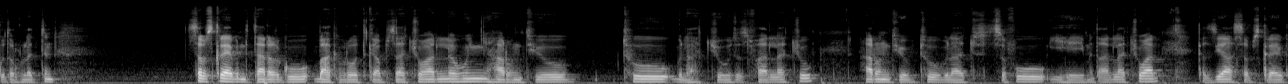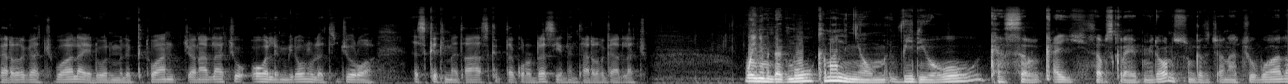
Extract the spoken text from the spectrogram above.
ቁጥር ሁለትን subscribe እንድታደርጉ በአክብሮት እጋብዛችኋለሁኝ። ሀሩን ቲዩብ two ብላችሁ ትጽፋላችሁ። ሀሩን ቲዩብ two ብላችሁ ስትጽፉ ይሄ ይመጣላችኋል። ከዚያ subscribe ካደረጋችሁ በኋላ የደወል ምልክቷን ትጫናላችሁ። all የሚለውን ሁለት ጆሮዋ እስክትመጣ እስክትጠቁር ድረስ ይህንን ታደርጋላችሁ። ወይንም ደግሞ ከማንኛውም ቪዲዮ ከስር ቀይ subscribe የሚለውን እሱን ከተጫናችሁ በኋላ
